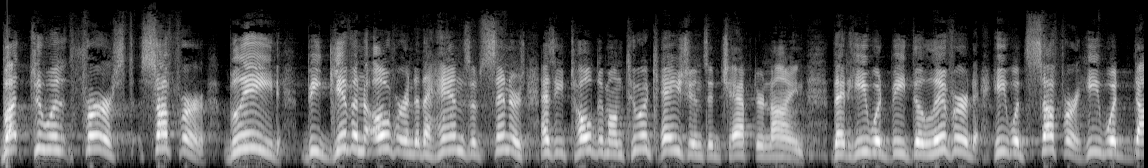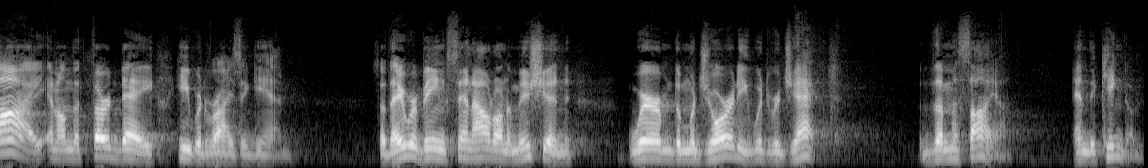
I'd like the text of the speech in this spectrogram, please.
but to first suffer, bleed, be given over into the hands of sinners, as he told them on two occasions in chapter 9, that he would be delivered, he would suffer, he would die, and on the third day he would rise again. So they were being sent out on a mission where the majority would reject the Messiah and the kingdom.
